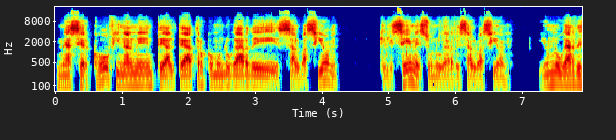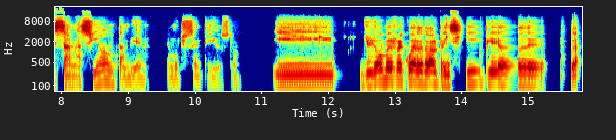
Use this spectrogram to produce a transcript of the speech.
Me acercó finalmente al teatro como un lugar de salvación, que el escena es un lugar de salvación y un lugar de sanación también, en muchos sentidos. Y yo me recuerdo al principio de la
